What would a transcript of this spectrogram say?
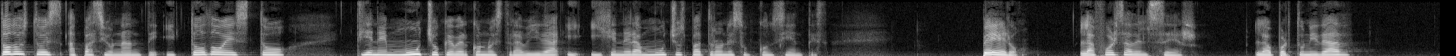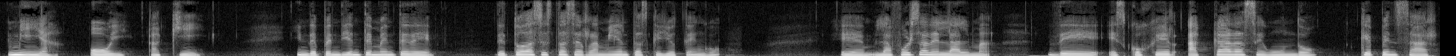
todo esto es apasionante y todo esto tiene mucho que ver con nuestra vida y, genera muchos patrones subconscientes. Pero la fuerza del ser, la oportunidad mía hoy aquí, independientemente de, de todas estas herramientas que yo tengo, eh, la fuerza del alma de escoger a cada segundo qué pensar,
